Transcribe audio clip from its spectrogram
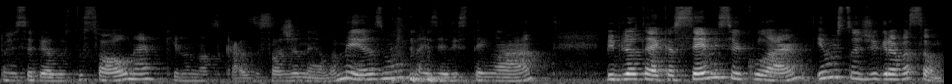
para receber a luz do sol, né? Que no nosso caso é só janela mesmo, mas eles têm lá. Biblioteca semicircular e um estúdio de gravação.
